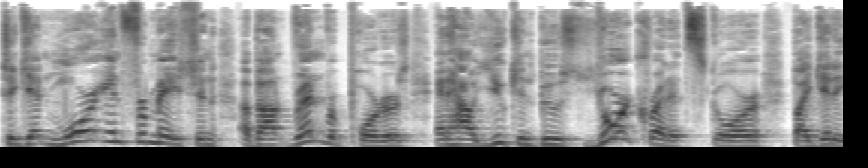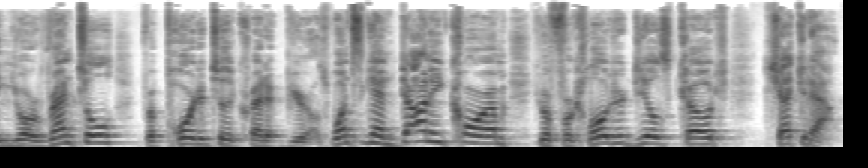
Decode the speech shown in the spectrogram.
to get more information about rent reporters and how you can boost your credit score by getting your rental reported to the credit bureaus. Once again, Donnie Corum, your foreclosure deals coach. Check it out.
